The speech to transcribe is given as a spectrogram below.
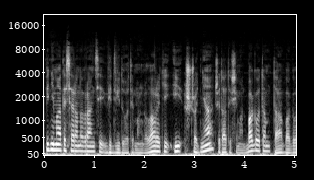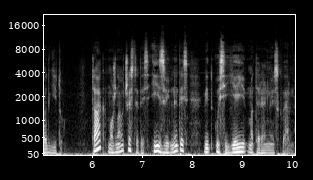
підніматися рано вранці, відвідувати Мангалараті і щодня читати Шімат Бхагаватам та Бхагавадгіту. Так можна очиститись і звільнитись від усієї матеріальної скверни.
